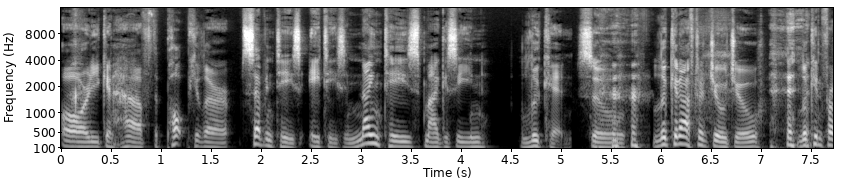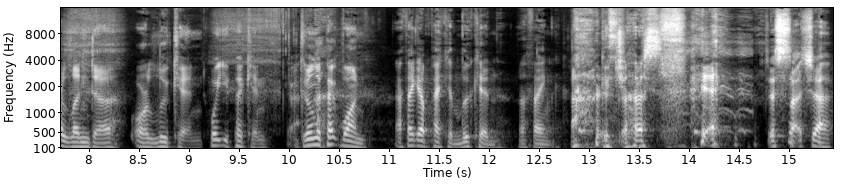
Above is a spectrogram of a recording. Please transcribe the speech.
or you can have the popular 70s, 80s, and 90s magazine Lookin'. So, looking after Jojo, looking for Linda, or Lookin'. What you picking? You can only pick one. I think I'm picking Lookin. I think. Ah, good choice. yeah, just such a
